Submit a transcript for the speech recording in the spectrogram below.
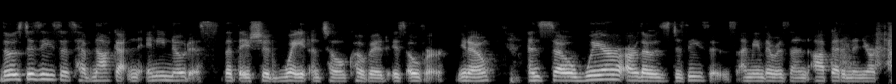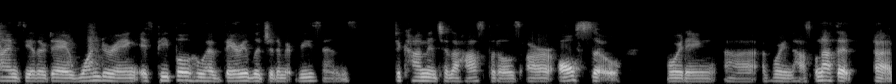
those diseases have not gotten any notice that they should wait until COVID is over, you know? And so where are those diseases? I mean, there was an op-ed in the New York Times the other day wondering if people who have very legitimate reasons to come into the hospitals are also avoiding uh, avoiding the hospital. Not that uh,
